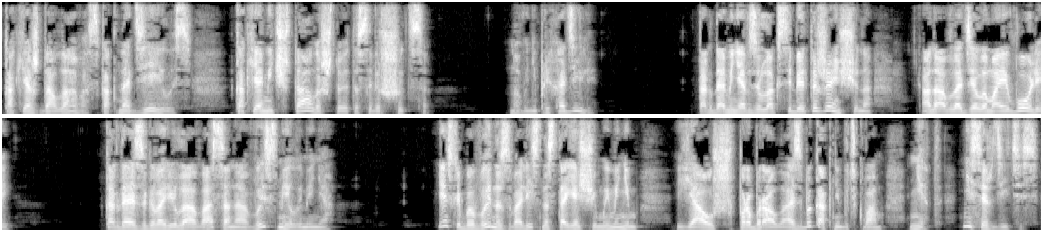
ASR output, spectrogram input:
Как я ждала вас, как надеялась, как я мечтала, что это совершится. Но вы не приходили. Тогда меня взяла к себе эта женщина. Она овладела моей волей. Когда я заговорила о вас, она высмеяла меня. Если бы вы назвались настоящим именем, я уж пробралась бы как-нибудь к вам. Нет, не сердитесь.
